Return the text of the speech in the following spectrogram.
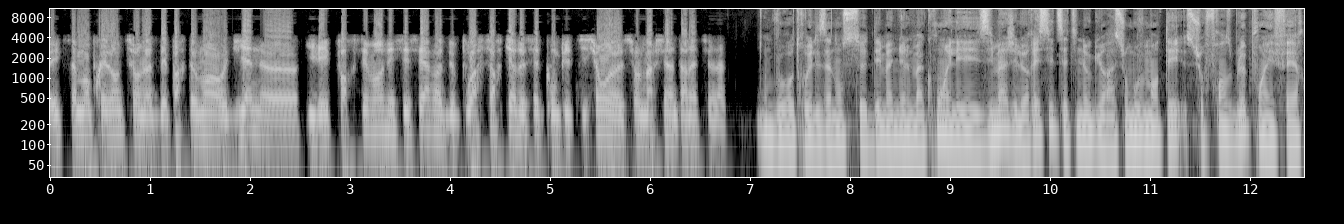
extrêmement présentes sur notre département en Haute-Vienne. euh, il est forcément nécessaire de pouvoir sortir de cette compétition sur le marché international. that Vous retrouvez les annonces d'Emmanuel Macron et les images et le récit de cette inauguration mouvementée sur francebleu.fr.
